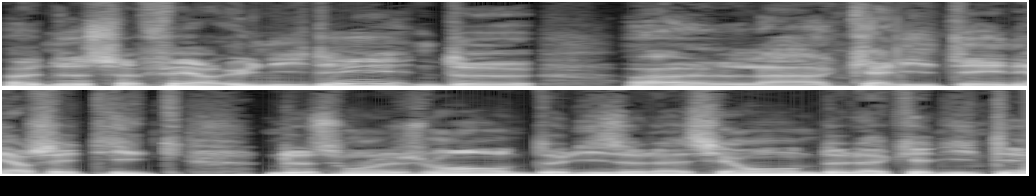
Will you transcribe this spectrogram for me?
de se faire une idée de la qualité énergétique de son logement, de l'isolation, de la qualité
